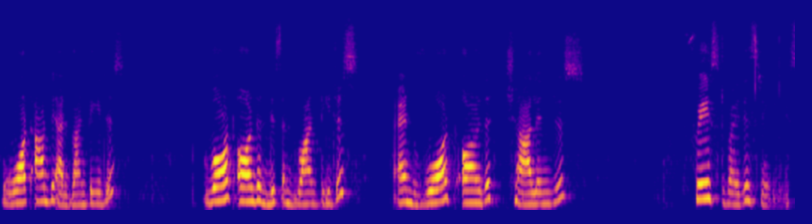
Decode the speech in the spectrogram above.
what are the advantages, what are the disadvantages and what are the challenges faced by these railways.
